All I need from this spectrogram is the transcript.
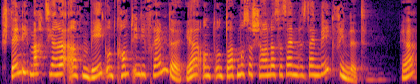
Ständig macht sich einer auf den Weg und kommt in die Fremde, ja, und und dort muss er schauen, dass er seinen seinen Weg findet, ja,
